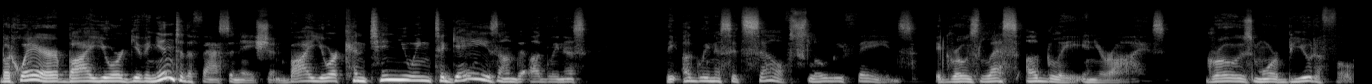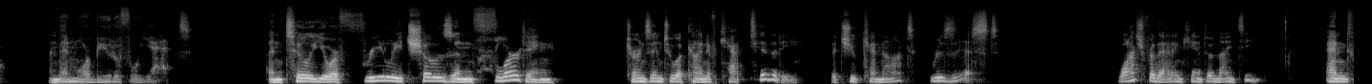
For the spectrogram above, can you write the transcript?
But where, by your giving in to the fascination, by your continuing to gaze on the ugliness, the ugliness itself slowly fades. It grows less ugly in your eyes, grows more beautiful, and then more beautiful yet, until your freely chosen flirting turns into a kind of captivity that you cannot resist. Watch for that in Canto 19. And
